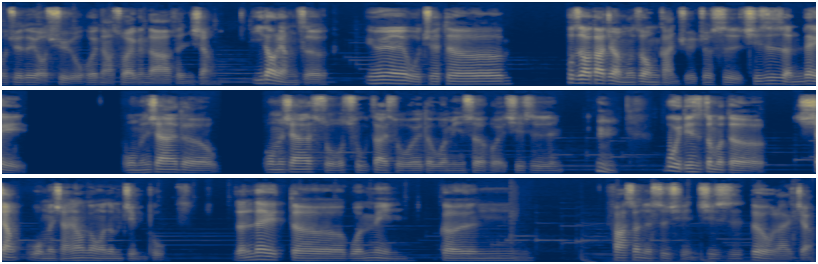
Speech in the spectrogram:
我觉得有趣，我会拿出来跟大家分享一到两则。因为我觉得，不知道大家有没有这种感觉，就是其实人类，我们现在的，我们现在所处在所谓的文明社会，其实，嗯，不一定是这么的像我们想象中的这么进步。人类的文明跟发生的事情，其实对我来讲，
